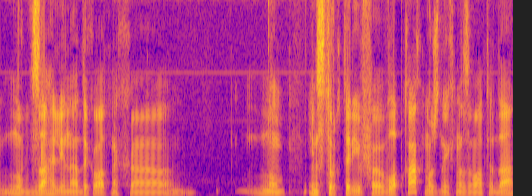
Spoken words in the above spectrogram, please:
ну, взагалі неадекватних ну, інструкторів в лапках, можна їх назвати, да?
